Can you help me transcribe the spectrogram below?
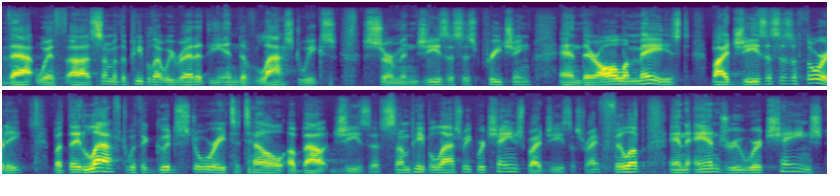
that with uh, some of the people that we read at the end of last week's sermon. Jesus is preaching and they're all amazed by Jesus' authority, but they left with a good story to tell about Jesus. Some people last week were changed by Jesus, right? Philip and Andrew were changed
